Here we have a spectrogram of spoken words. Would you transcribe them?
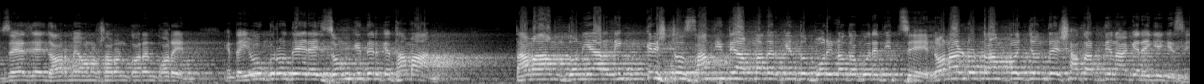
যে যে ধর্মে অনুসরণ করেন করেন। কিন্তু এই উগ্রদের, এই জঙ্গিদেরকে থামান। তাম দুনিয়ার নিকৃষ্ট জাতিতে আপনাদের কিন্তু পরিণত করে দিচ্ছে। ডোনাল্ড ট্রাম্প পর্যন্ত সাত আট দিন আগে রেগে গেছে।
